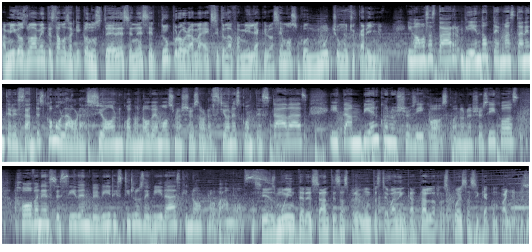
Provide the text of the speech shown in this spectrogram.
Amigos, nuevamente estamos aquí con ustedes en este tu programa Éxito en la Familia que lo hacemos con mucho, mucho cariño. Y vamos a estar viendo temas tan interesantes como la oración, cuando no vemos nuestras oraciones contestadas, y también con nuestros hijos, cuando nuestros hijos jóvenes deciden vivir estilos de vida que no probamos. Así es, muy interesante esas preguntas, te van a encantar las respuestas, así que acompáñanos.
